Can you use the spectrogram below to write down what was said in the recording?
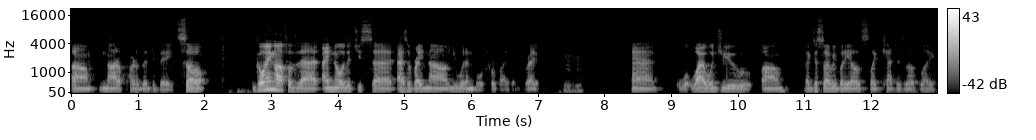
um, not a part of the debate. So going off of that, I know that you said as of right now you wouldn't vote for Biden, right? mhm. And w- why would you? Um, like just so everybody else like catches up, like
